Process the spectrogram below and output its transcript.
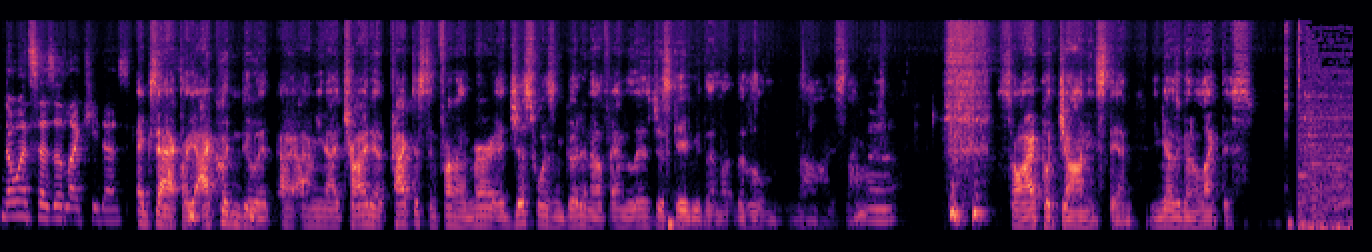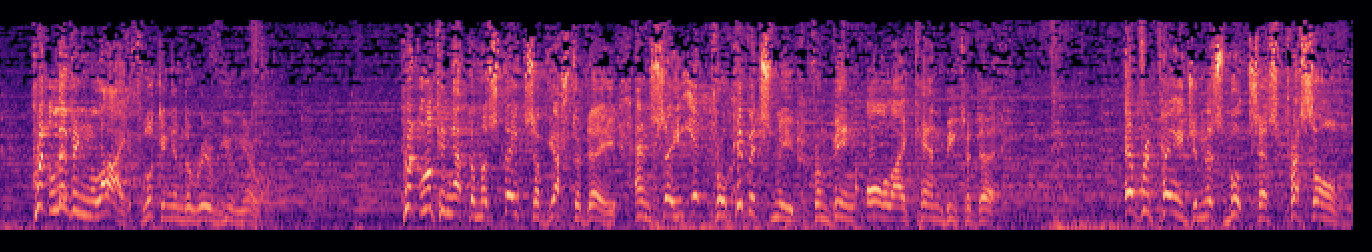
No one says it like he does. exactly I couldn't do it. I, I mean I tried it, practiced in front of the mirror. It just wasn't good enough. And Liz just gave me the the little no, it's not. Mm. So I put John instead. You guys are gonna like this. Quit living life looking in the rearview mirror. Quit looking at the mistakes of yesterday and say it prohibits me from being all I can be today. Every page in this book says press on,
